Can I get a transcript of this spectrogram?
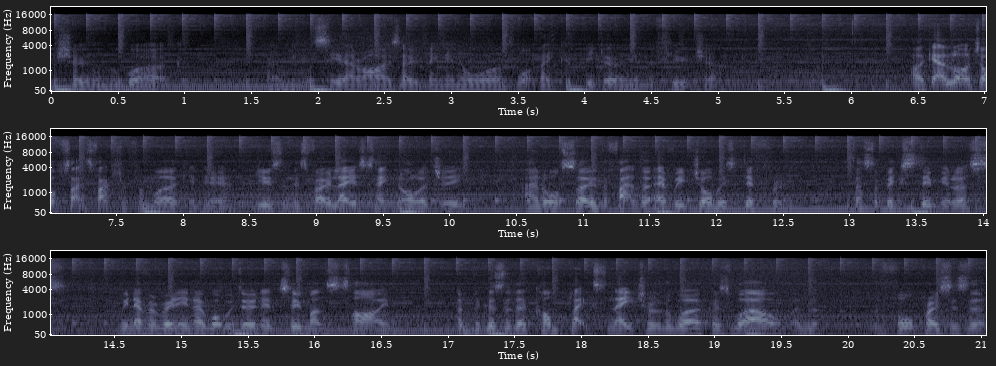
We show them the work and you can see their eyes opening in awe of what they could be doing in the future. I get a lot of job satisfaction from working here, using this very latest technology and also the fact that every job is different. That's a big stimulus. We never really know what we're doing in two months' time and because of the complex nature of the work as well and the, the thought process that,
